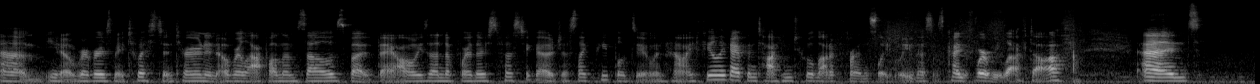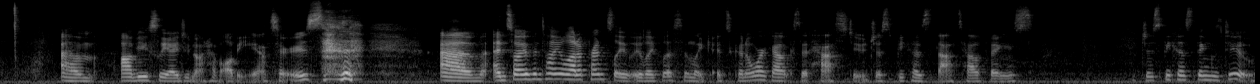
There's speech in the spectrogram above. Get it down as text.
Um, you know, rivers may twist and turn and overlap on themselves, but they always end up where they're supposed to go, just like people do. And how I feel like I've been talking to a lot of friends lately. This is kind of where we left off. And um, obviously, I do not have all the answers. um, and so I've been telling a lot of friends lately, like, listen, like, it's going to work out because it has to, just because that's how things, just because things do.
